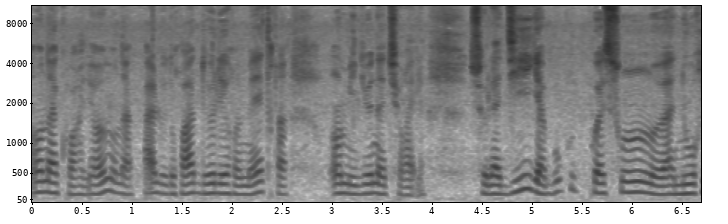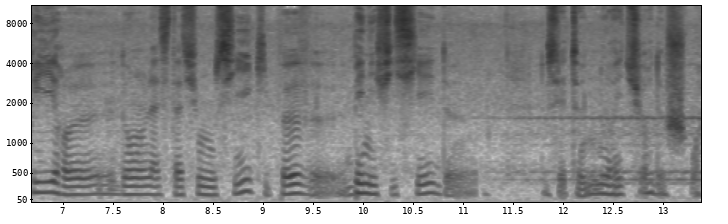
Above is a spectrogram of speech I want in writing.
en aquarium, on n'a pas le droit de les remettre en milieu naturel. Cela dit, il y a beaucoup de poissons euh, à nourrir euh, dans la station aussi qui peuvent bénéficier de, de cette nourriture de choix.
